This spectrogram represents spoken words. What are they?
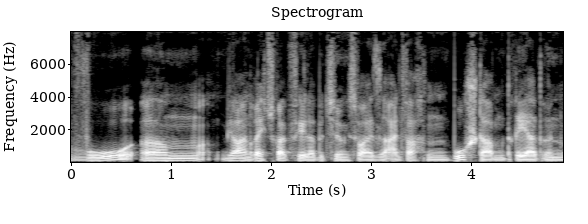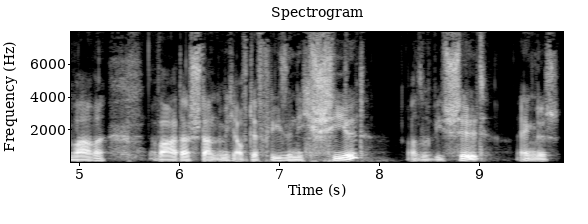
wo ähm, ja ein Rechtschreibfehler beziehungsweise einfach ein Buchstabendreher drin war, war, da stand nämlich auf der Fliese nicht Shield, also wie Schild, Englisch,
